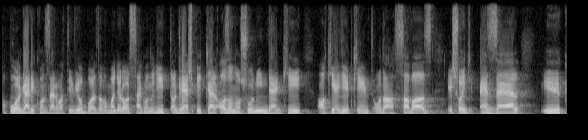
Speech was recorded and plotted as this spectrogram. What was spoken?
a polgári konzervatív jobboldalon Magyarországon, hogy itt a Grespikkel azonosul mindenki, aki egyébként oda szavaz, és hogy ezzel ők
